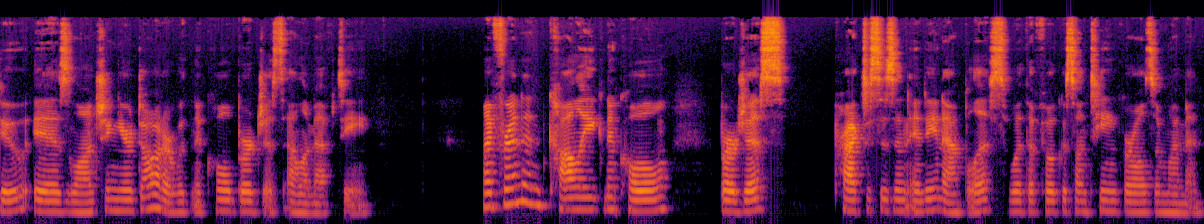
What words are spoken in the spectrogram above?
to, is Launching Your Daughter with Nicole Burgess, LMFT. My friend and colleague Nicole Burgess practices in Indianapolis with a focus on teen girls and women.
